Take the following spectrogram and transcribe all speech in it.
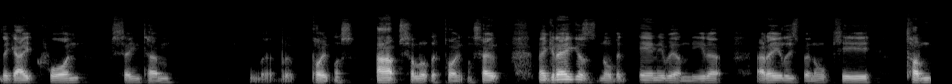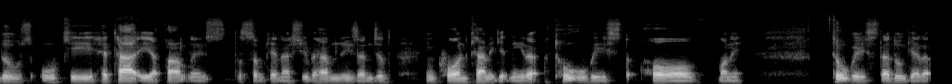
the guy Kwon signed him, pointless, absolutely pointless. How McGregor's not been anywhere near it. O'Riley's been okay. Turnbull's okay. Hatate apparently is, there's some kind of issue with him. He's injured, and Kwon can't get near it. A total waste of money. Total waste. I don't get it.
